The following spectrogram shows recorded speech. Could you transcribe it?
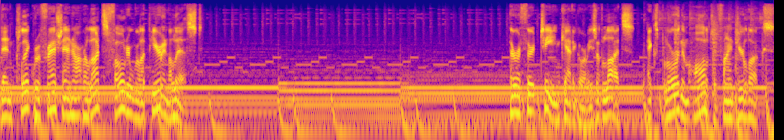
Then click Refresh and our LUTs folder will appear in a list. There are 13 categories of LUTs, explore them all to find your looks.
